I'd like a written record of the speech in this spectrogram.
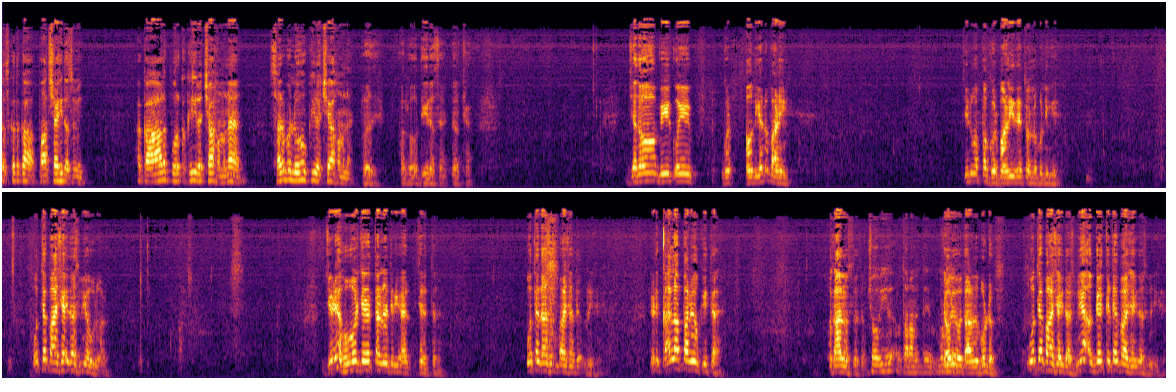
ਦਸਕਤ ਕਾ ਪਾਤਸ਼ਾਹੀ ਦਸਵੀਂ। ਅਕਾਲ ਪੁਰਖ ਕੀ ਰੱਛਾ ਹਮਨਾ, ਸਰਬ ਲੋਹ ਕੀ ਰੱਛਾ ਹਮਨਾ। ਹਾਂਜੀ ਹਲੋ ਦੀ ਰਸ ਹੈ ਜਦੋਂ ਵੀ ਕੋਈ ਆਉਂਦੀ ਹੈ ਨਾ ਬਾਣੀ, ਜਿਹਨੂੰ ਆਪਾਂ ਗੁਰਬਾਣੀ ਦੇ ਤੁਲ ਬੁੱਲੀਏ, ਉੱਥੇ ਪਾਸ਼ਾਹੀ ਦਸਵੀਂ ਆਉ ਨਾਲ। ਜਿਹੜੇ ਹੋਰ ਚਰਿੱਤਰ ਨੇ ਤਰੀ ਚਰਿੱਤਰ ਉੱਥੇ 10 ਪਾਸ਼ਾ ਦੇ ਹੈ ਜਿਹੜੇ ਕੱਲ ਆਪਾਂ ਨੇ ਉਹ ਕੀਤਾ ਹੈ, ਅਕਾਲ ਉਸਤਤ। 24 ਅਵਤਾਰਾਂ ਵਿੱਚ ਦੇ ਮੁੱਢ 24 ਅਵਤਾਰਾਂ ਦੇ ਬੁੱਢ ਉੱਥੇ ਦਸਵੀਂ ਹੈ ਅੱਗੇ ਕਿਤੇ ਨਹੀਂ ਹੈ।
